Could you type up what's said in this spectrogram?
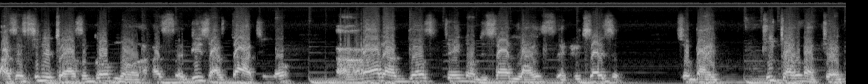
as a senator, as a governor, as a this, as that, you know, uh, rather than just staying on the sidelines and criticizing. So by 2010,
